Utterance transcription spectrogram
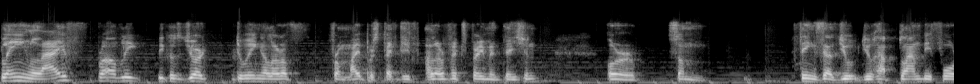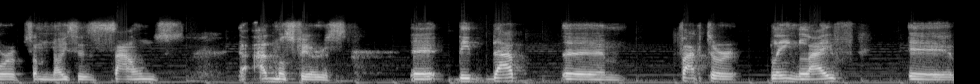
playing live probably because you're doing a lot of, from my perspective, a lot of experimentation, or some things that you you have planned before, some noises, sounds, atmospheres. Uh, did that um, factor playing live uh,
